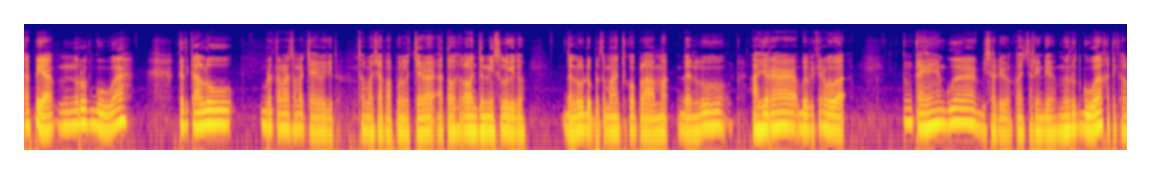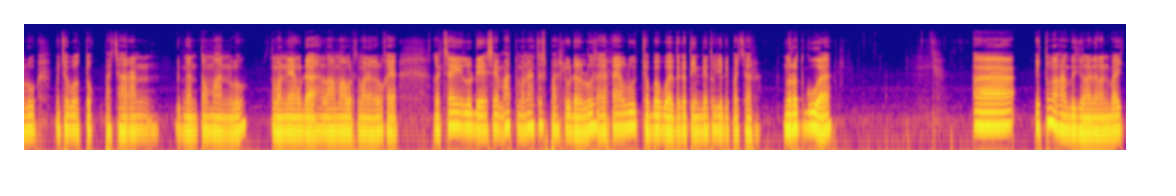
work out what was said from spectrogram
Tapi ya menurut gua ketika lu berteman sama cewek gitu, sama siapa pun lah cewek atau lawan jenis lu gitu. Dan lu udah berteman cukup lama dan lu akhirnya berpikir bahwa "Hmm, kayaknya gua bisa deh pacarin dia. Menurut gua ketika lu mencoba untuk pacaran dengan teman lu, teman yang udah lama berteman dengan lu kayak let's say lu di SMA temannya terus pas lu udah lulus akhirnya lu coba buat deketin dia tuh jadi pacar. Menurut gua eh itu nggak akan berjalan dengan baik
